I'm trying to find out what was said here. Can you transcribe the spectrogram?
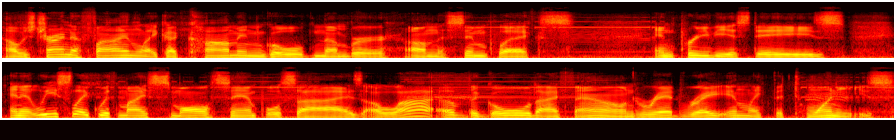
I was trying to find like a common gold number on the simplex in previous days and at least like with my small sample size a lot of the gold i found read right in like the 20s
